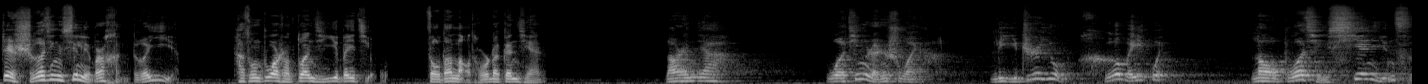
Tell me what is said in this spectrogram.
这蛇精心里边很得意呀，他从桌上端起一杯酒，走到老头的跟前。老人家，我听人说呀，礼之用，和为贵。老伯请先饮此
